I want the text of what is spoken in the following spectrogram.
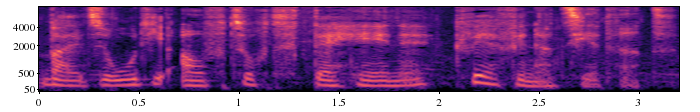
weil so die Aufzucht der Hähne querfinanziert wird.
